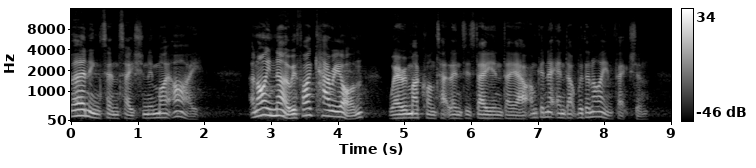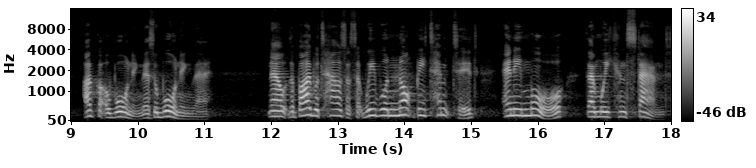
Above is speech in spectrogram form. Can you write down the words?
burning sensation in my eye. And I know if I carry on wearing my contact lenses day in, day out, I'm going to end up with an eye infection. I've got a warning. There's a warning there. Now, the Bible tells us that we will not be tempted any more than we can stand.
